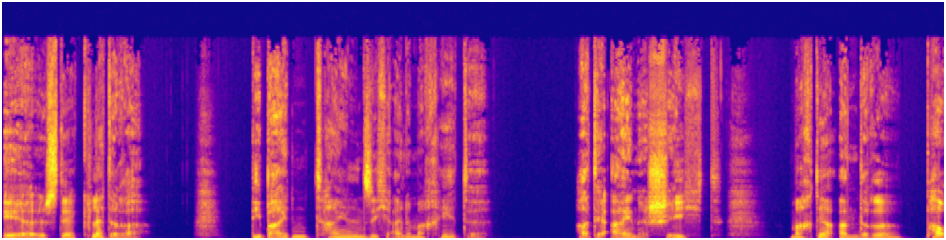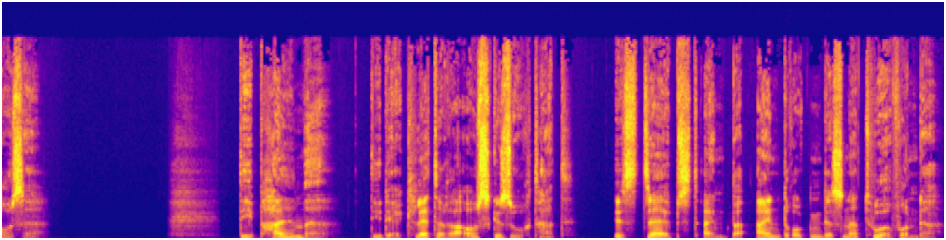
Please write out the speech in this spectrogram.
Er ist der Kletterer. Die beiden teilen sich eine Machete. Hat der eine Schicht, macht der andere Pause. Die Palme, die der Kletterer ausgesucht hat, ist selbst ein beeindruckendes Naturwunder.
